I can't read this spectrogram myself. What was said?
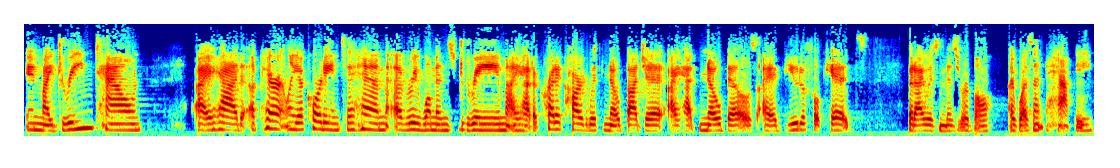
in my dream town, I had apparently, according to him, every woman's dream. I had a credit card with no budget. I had no bills. I had beautiful kids, but I was miserable. I wasn't happy.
